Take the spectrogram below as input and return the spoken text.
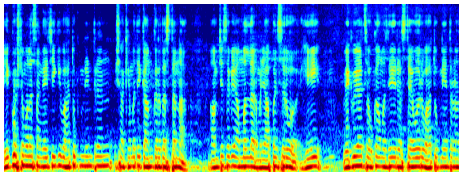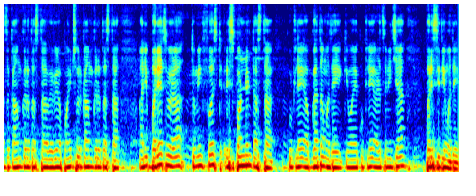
एक गोष्ट मला सांगायची की वाहतूक नियंत्रण शाखेमध्ये काम करत असताना आमचे सगळे अंमलदार म्हणजे आपण सर्व हे वेगवेगळ्या चौकामध्ये रस्त्यावर वाहतूक नियंत्रणाचं काम करत असता वेगवेगळ्या पॉईंट्सवर काम करत असता आणि बऱ्याच वेळा तुम्ही फर्स्ट रिस्पॉन्डंट असता कुठल्याही अपघातामध्ये किंवा कुठल्याही अडचणीच्या परिस्थितीमध्ये.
